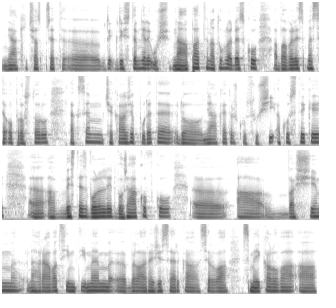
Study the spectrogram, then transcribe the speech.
nějaký čas před, eh, kdy, když jste měli už nápad na tuhle desku a bavili jsme se o prostoru, tak jsem čekal, že půjdete do nějaké trošku suší akustiky a vy jste zvolili Dvořákovku a vaším nahrávacím týmem byla režisérka Silva Smejkalová a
